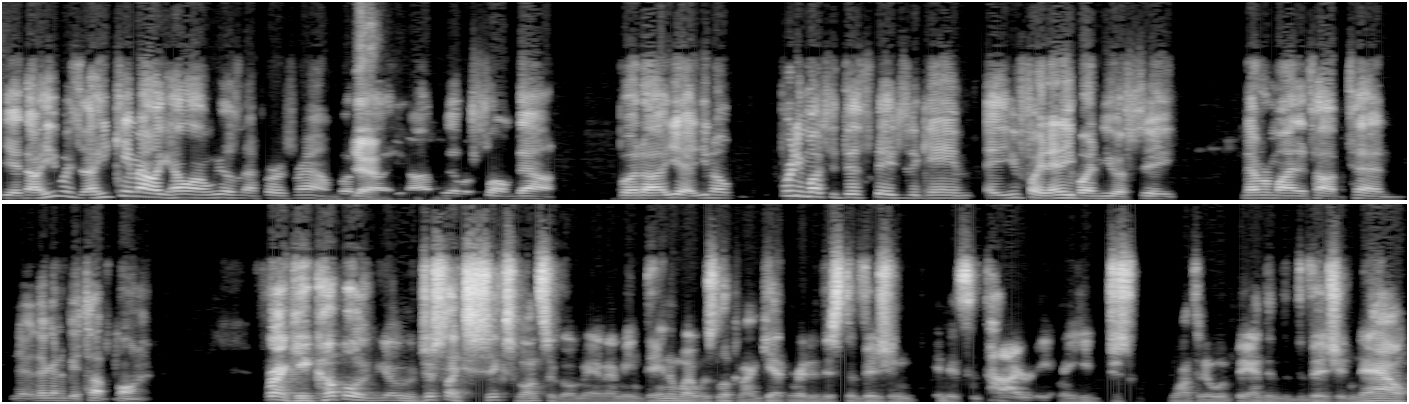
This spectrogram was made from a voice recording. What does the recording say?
Yeah, no, he was. Uh, he came out like hell on wheels in that first round, but yeah, uh, you know, I was able to slow him down. But uh, yeah, you know, pretty much at this stage of the game, you fight anybody in UFC, never mind the top ten, they're, they're going to be a tough opponent. Frankie, a couple of you know, just like six months ago, man. I mean, Dana White was looking on getting rid of this division in its entirety. I mean, he just wanted to abandon the division. Now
